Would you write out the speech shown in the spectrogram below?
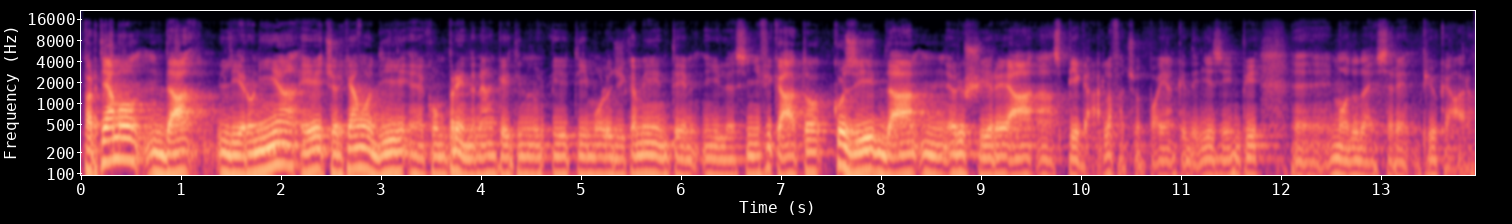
partiamo dall'ironia e cerchiamo di eh, comprenderne anche etimologicamente il significato così da mh, mm, riuscire a, a, spiegarla. Faccio poi anche degli esempi eh, in modo da essere più chiaro.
